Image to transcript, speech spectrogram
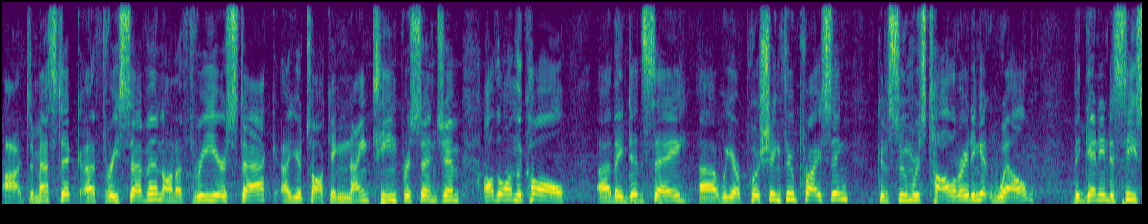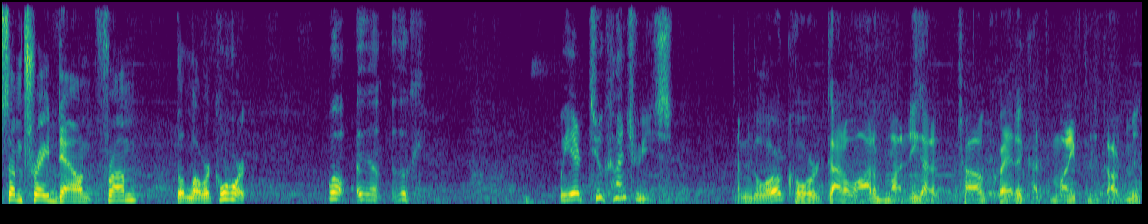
Uh, domestic, uh, 3.7 on a three-year stack. Uh, you're talking 19%, Jim. Although on the call, uh, they did say uh, we are pushing through pricing, consumers tolerating it well, beginning to see some trade down from the lower cohort. Well, uh, look, we had two countries. I mean, the lower cohort got a lot of money, got a child credit, got the money from the government.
